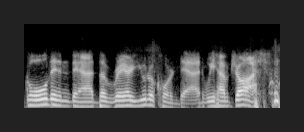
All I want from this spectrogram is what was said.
golden dad, the rare unicorn dad, we have Josh.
